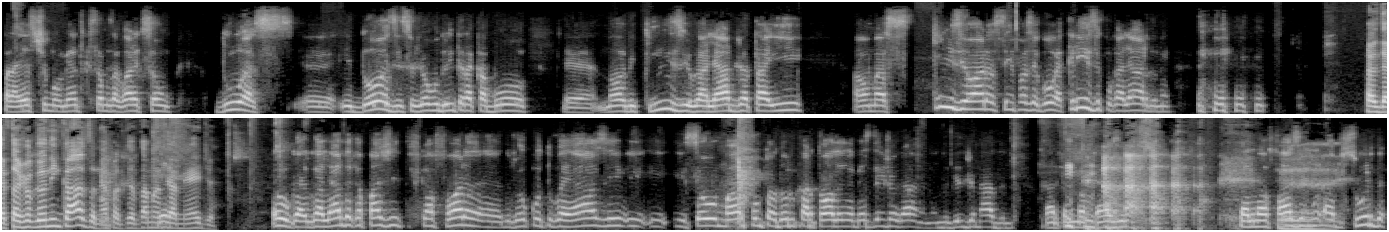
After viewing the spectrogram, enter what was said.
para este momento que estamos agora, que são duas é, e 12. Se o jogo do Inter acabou é, 9 e 15, o Galhardo já está aí há umas 15 horas sem fazer gol. É crise pro Galhardo, né? Ele deve estar tá jogando em casa, né? Para tentar manter é. a média. O Galhardo é capaz de ficar fora é, do jogo contra o Goiás e, e, e ser o maior pontuador do Cartola ainda mesmo sem jogar, né? não duvido de nada. Né? O cara tá numa fase, tá numa fase é. absurda.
